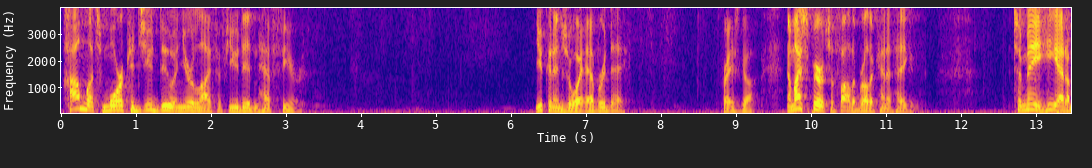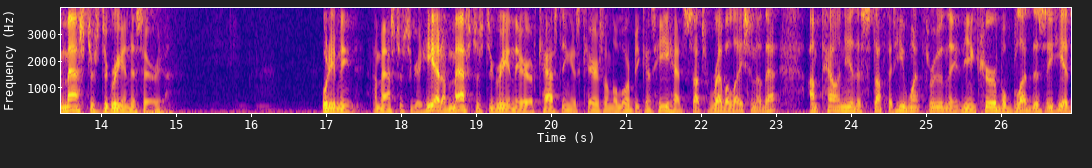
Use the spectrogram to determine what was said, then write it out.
How much more could you do in your life if you didn't have fear? You can enjoy every day. Praise God. Now, my spiritual father, Brother Kenneth Hagin, to me, he had a master's degree in this area. What do you mean, a master's degree? He had a master's degree in the area of casting his cares on the Lord because he had such revelation of that. I'm telling you, the stuff that he went through and the, the incurable blood disease, he had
